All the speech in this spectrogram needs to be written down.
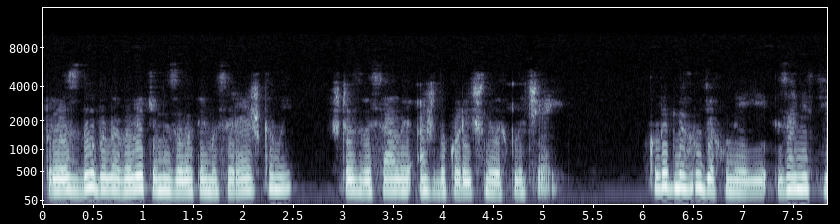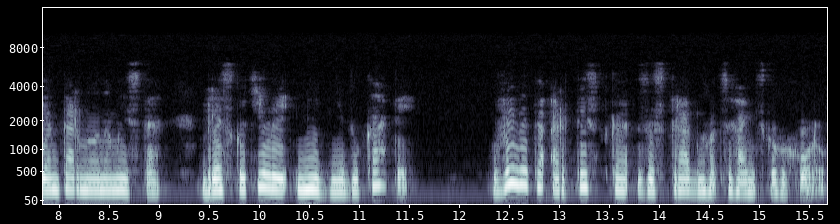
приоздобила великими золотими сережками, що звисали аж до коричневих плечей. Коли б на грудях у неї замість янтарного намиста брязкотіли мідні дукати вилита артистка з естрадного циганського хору.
